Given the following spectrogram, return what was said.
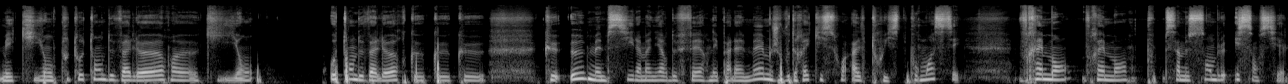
mais qui ont tout autant de valeurs, euh, qui ont autant de valeurs que, que, que, que eux, même si la manière de faire n'est pas la même, je voudrais qu'ils soient altruistes. Pour moi, c'est vraiment, vraiment, ça me semble essentiel.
